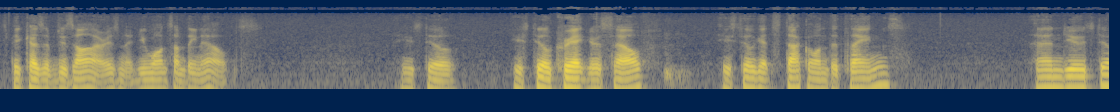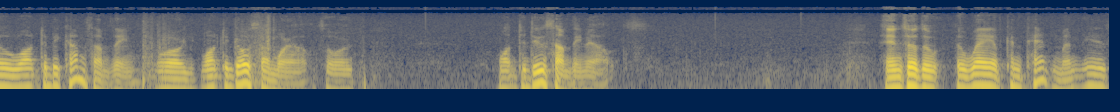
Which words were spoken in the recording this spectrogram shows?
It's because of desire, isn't it? You want something else. You still, you still create yourself. You still get stuck on the things, and you still want to become something, or want to go somewhere else, or want to do something else. And so the the way of contentment is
